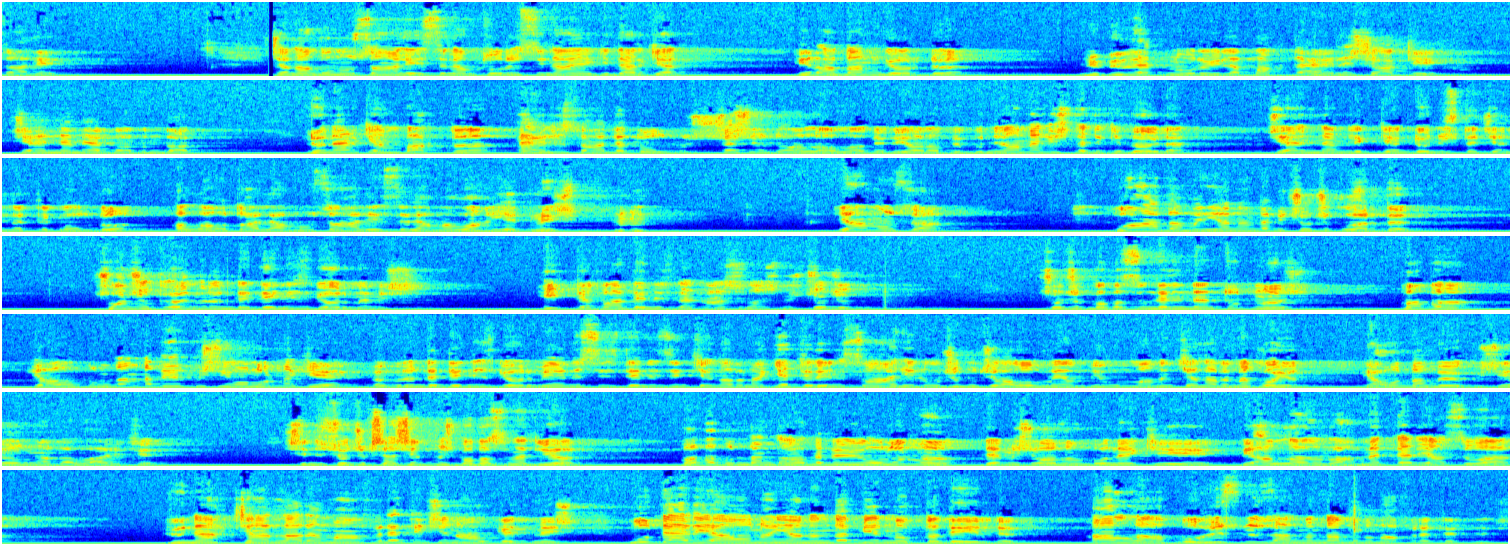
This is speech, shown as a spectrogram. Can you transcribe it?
misali. Cenab-ı Musa aleyhisselam Tur-i Sina'ya giderken bir adam gördü, nübüvvet nuruyla baktı ehli şaki, cehennem erbabından. Dönerken baktı, ehli saadet olmuş. Şaşırdı, Allah Allah dedi, ya Rabbim bu ne amel işledi ki böyle? Cehennemlikken dönüşte cennetlik oldu. Allahu Teala Musa aleyhisselama vahyetmiş. ya Musa, bu adamın yanında bir çocuk vardı. Çocuk ömründe deniz görmemiş. İlk defa denizle karşılaşmış çocuk. Çocuk babasının elinden tutmuş. Baba ya bundan da büyük bir şey olur mu ki? Ömründe deniz görmeyeni siz denizin kenarına getirin. Sahil ucu bucağı olmayan bir ummanın kenarına koyun. Ya ondan büyük bir şey olmaz Allah için. Şimdi çocuk şaşırtmış babasına diyor. Baba bundan daha da büyüğü olur mu? Demiş oğlum bu ne ki? Bir Allah'ın rahmet deryası var. Günahkarları mağfiret için halk etmiş. Bu derya onun yanında bir nokta değildir. Allah bu hüsnü zannından bunu mağfiret etmiş.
